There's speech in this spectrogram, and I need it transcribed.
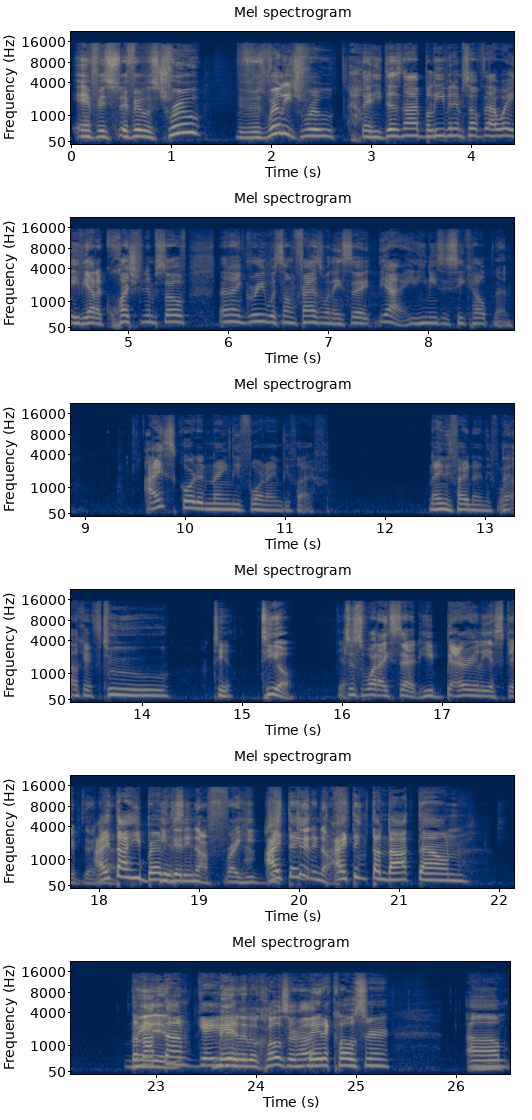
if it's if it was true, if it was really true that he does not believe in himself that way, if he had to question himself, then I agree with some fans when they say, yeah, he needs to seek help. Then I scored a 94 95. 95 94. okay, to Tio. Tio, just what I said. He barely escaped it. I Yeah. thought he barely he did escaped. enough, right? He I think did enough. I think the knockdown the Made it- knockdown gave made it it, a little closer, huh? made it closer. Um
